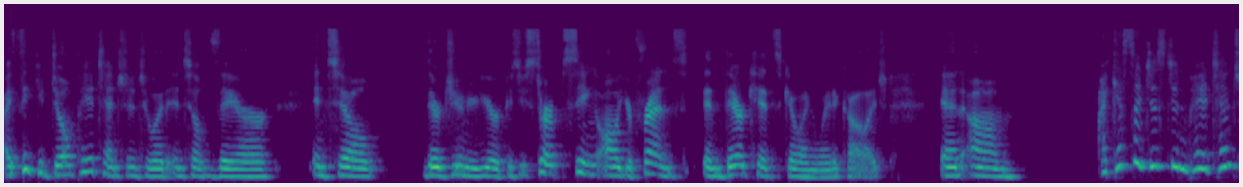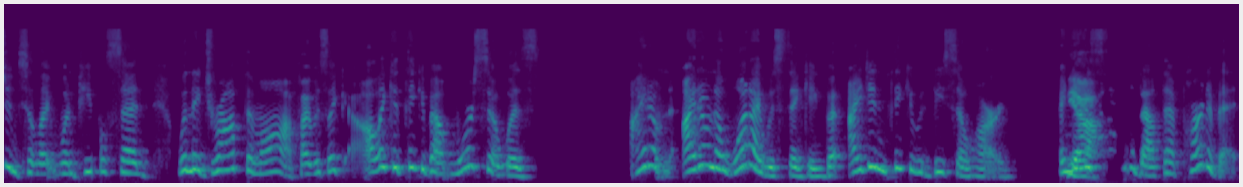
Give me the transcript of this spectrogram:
I think you don't pay attention to it until they're until their junior year because you start seeing all your friends and their kids going away to college, and um, I guess I just didn't pay attention to like when people said when they dropped them off. I was like, all I could think about more so was I don't I don't know what I was thinking, but I didn't think it would be so hard. I never Yeah. thought about that part of it.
